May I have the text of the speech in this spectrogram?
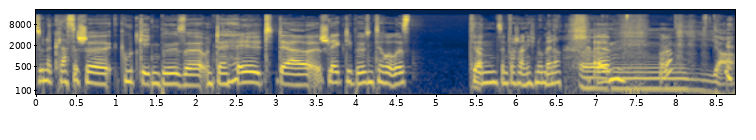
so eine klassische Gut gegen Böse und der Held, der schlägt die bösen Terroristen, sind wahrscheinlich nur Männer, ähm, oder? Ja.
